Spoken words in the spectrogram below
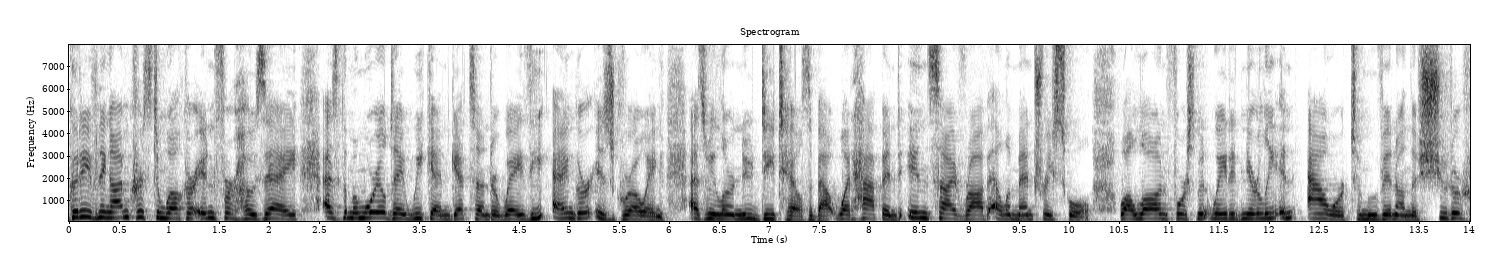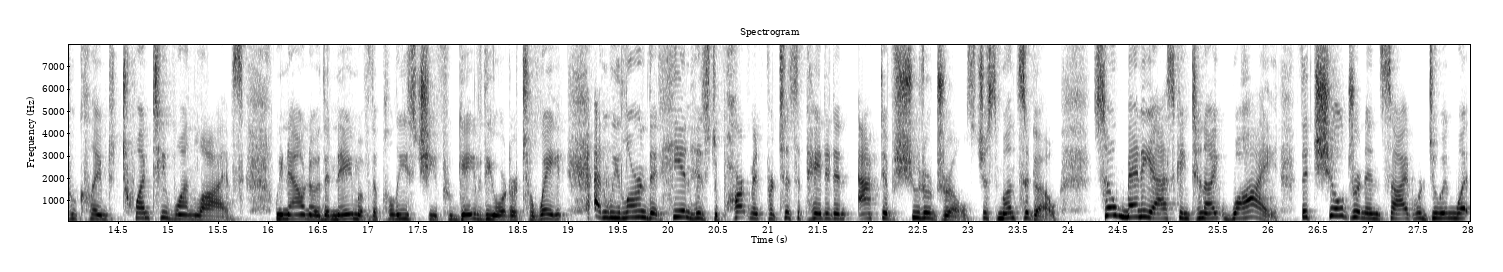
Good evening. I'm Kristen Welker in for Jose. As the Memorial Day weekend gets underway, the anger is growing as we learn new details about what happened inside Robb Elementary School while law enforcement waited nearly an hour to move in on the shooter who claimed 21 lives. We now know the name of the police chief who gave the order to wait, and we learned that he and his department participated in active shooter drills just months ago. So many asking tonight why the children inside were doing what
